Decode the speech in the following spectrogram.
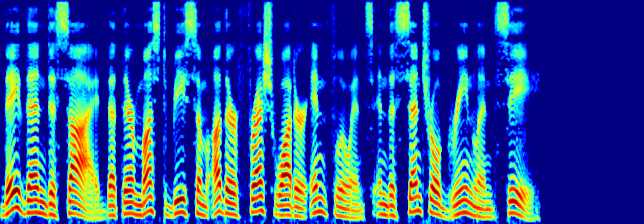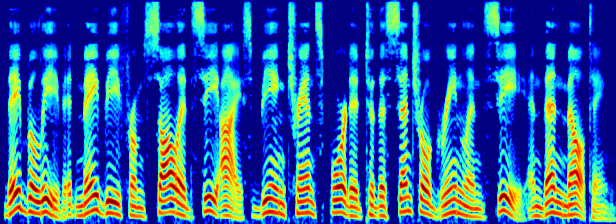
They then decide that there must be some other freshwater influence in the central Greenland Sea. They believe it may be from solid sea ice being transported to the central Greenland Sea and then melting.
